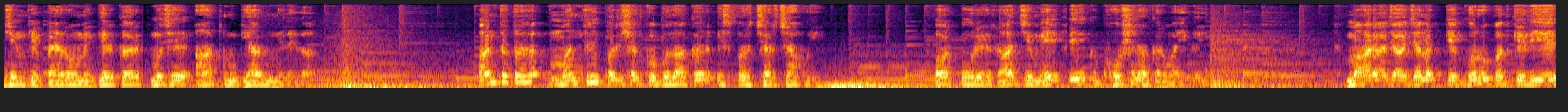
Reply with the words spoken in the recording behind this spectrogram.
जिनके पैरों में गिरकर मुझे आत्मज्ञान मिलेगा। अंततः मंत्री परिषद को बुलाकर इस पर चर्चा हुई और पूरे राज्य में एक घोषणा करवाई गई। महाराजा जनक के गुरु पद के लिए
